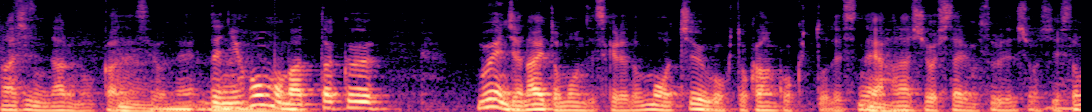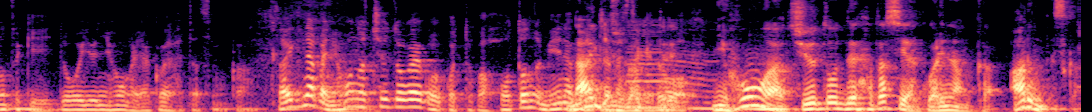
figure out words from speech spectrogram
話になるのかですよね。で日本も全く無縁じゃないと思うんですけれども中国と韓国とですね話をしたりもするでしょうしその時どういう日本が役割を果たすのか。最近なんか日本の中東外交とかほとんど見えなくなっちゃいましたけど。日本は中東で果たす役割なんかあるんですか？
